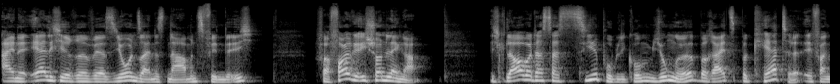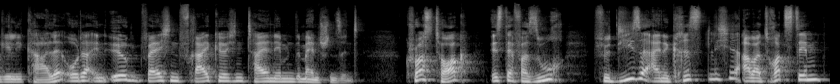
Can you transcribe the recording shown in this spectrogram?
eine ehrlichere Version seines Namens, finde ich, verfolge ich schon länger. Ich glaube, dass das Zielpublikum junge, bereits bekehrte Evangelikale oder in irgendwelchen Freikirchen teilnehmende Menschen sind. Crosstalk ist der Versuch, für diese eine christliche, aber trotzdem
